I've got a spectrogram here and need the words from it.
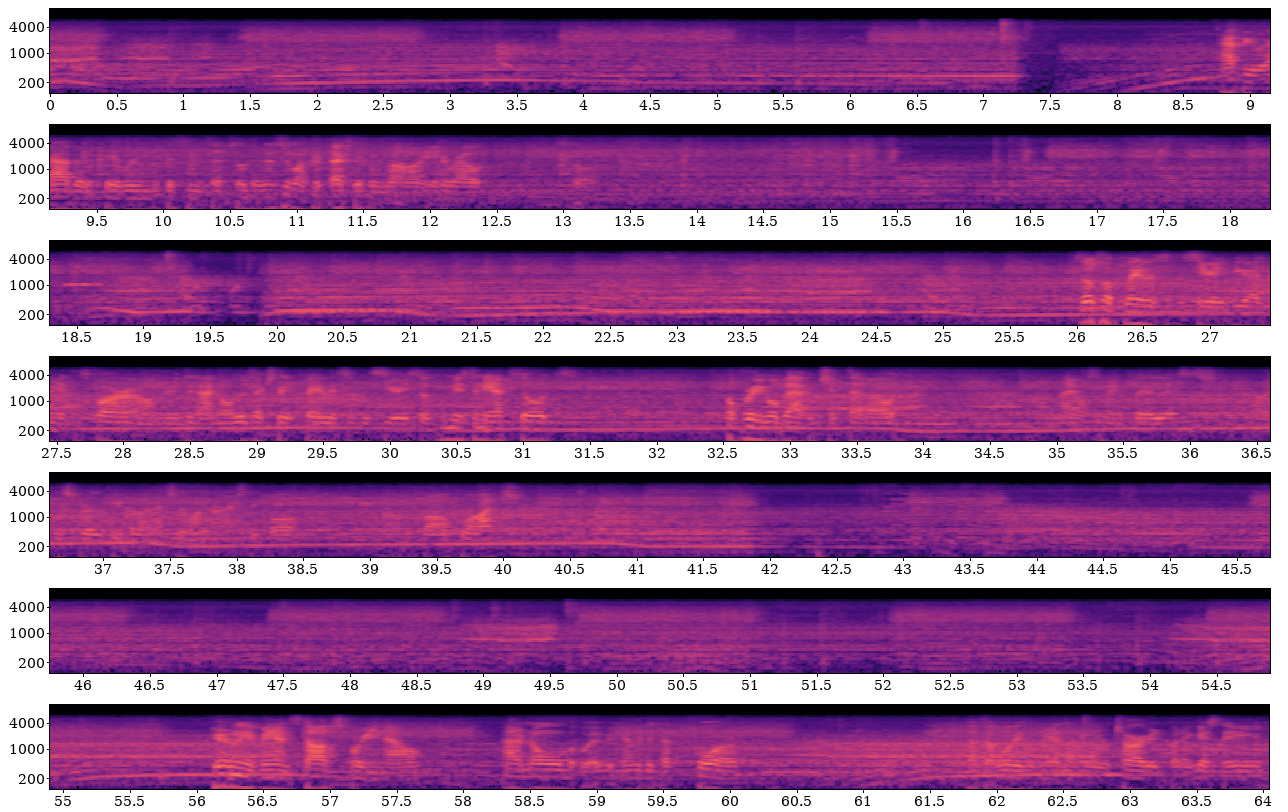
Happy Rabbit. Okay, we're gonna get this in this episode. Then this is actually from uh, In or also a playlist of the series if you guys made it this far. Um, you did not know there's actually a playlist of the series, so if you missed any episodes, free to go back and check that out. Um, I also made a playlist uh, just for the people that actually want to actually uh, watch. Stops for you now. I don't know if it never did that before. Thought that always the on were retarded, but I guess they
